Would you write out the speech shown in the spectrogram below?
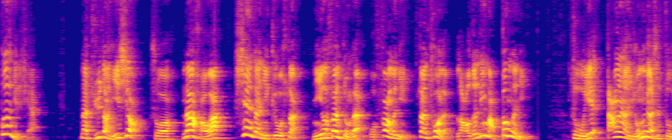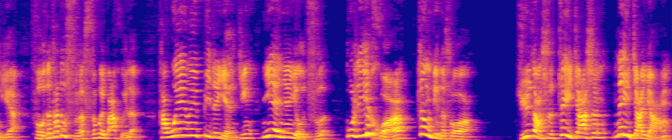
不要你的钱。那局长一笑说：“那好啊，现在你给我算，你要算准了，我放了你；算错了，老子立马崩了你。”祖爷当然永远是祖爷啊，否则他都死了十回八回了。他微微闭着眼睛，念念有词。过了一会儿，镇定地说：“局长是这家生那家养，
